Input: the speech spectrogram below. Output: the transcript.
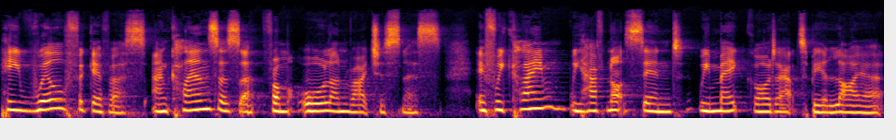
He will forgive us and cleanse us uh, from all unrighteousness. If we claim we have not sinned, we make God out to be a liar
